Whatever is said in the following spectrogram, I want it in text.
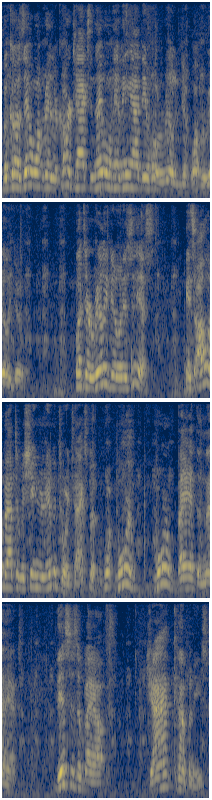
because they'll want rid of their car tax and they won't have any idea what we're really, do, what we're really doing. What they're really doing is this. It's all about the machinery and inventory tax, but more, more bad than that, this is about giant companies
